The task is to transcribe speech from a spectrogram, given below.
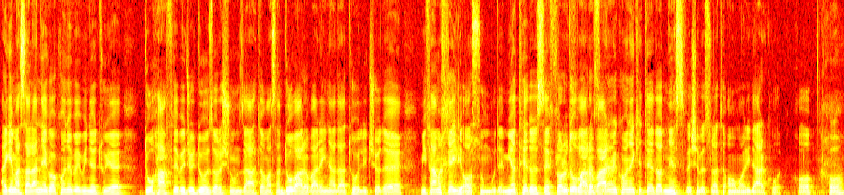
اگه مثلا نگاه کنه ببینه توی دو هفته به جای 2016 تا مثلا دو برابر این عدد تولید شده می‌فهمه خیلی آسون بوده. میاد تعداد صفرها رو دو برابر. می‌کنه که تعداد نصف بشه به صورت آماری در کل. خب؟ خب.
